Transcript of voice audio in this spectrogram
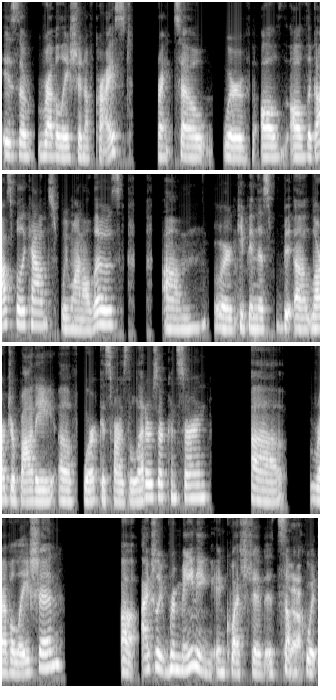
is the revelation of christ right? So we're all all the gospel accounts we want all those. Um we're keeping this uh, larger body of work as far as the letters are concerned. Uh revelation uh actually remaining in question in some Yeah. qui-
